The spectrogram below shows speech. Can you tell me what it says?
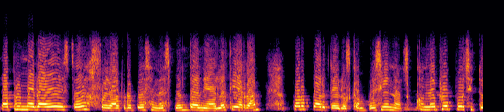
La primera de estas fue la apropiación espontánea de la tierra por parte de los campesinos, con el propósito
